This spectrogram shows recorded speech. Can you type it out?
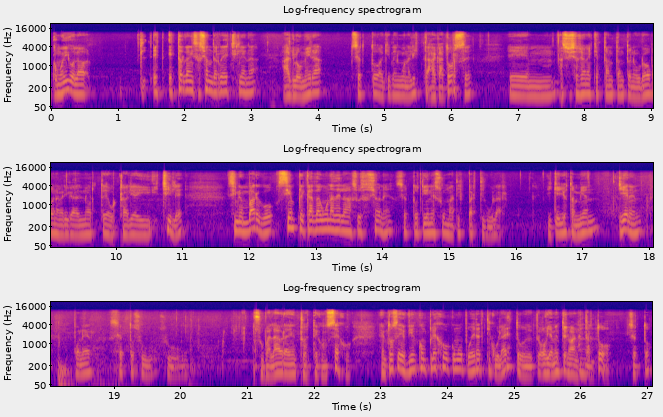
como digo, la, est- esta organización de redes chilena aglomera, ¿cierto? Aquí tengo una lista, a 14 eh, asociaciones que están tanto en Europa, en América del Norte, Australia y, y Chile. Sin embargo, siempre cada una de las asociaciones, ¿cierto? Tiene su matiz particular. Y que ellos también quieren poner, ¿cierto? Su, su, su palabra dentro de este consejo. Entonces es bien complejo cómo poder articular esto. Obviamente no van a estar todos, ¿cierto?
